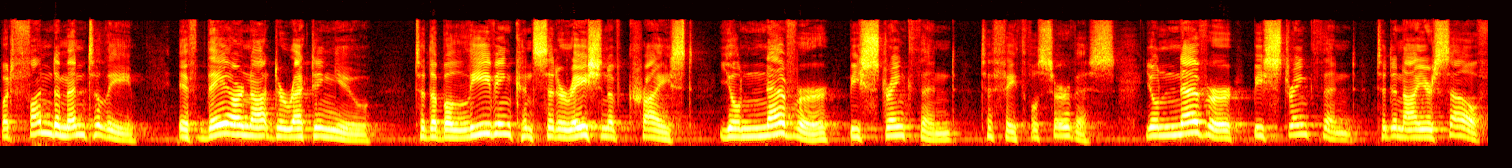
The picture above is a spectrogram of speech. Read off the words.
But fundamentally, if they are not directing you to the believing consideration of Christ, you'll never be strengthened to faithful service. You'll never be strengthened to deny yourself,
